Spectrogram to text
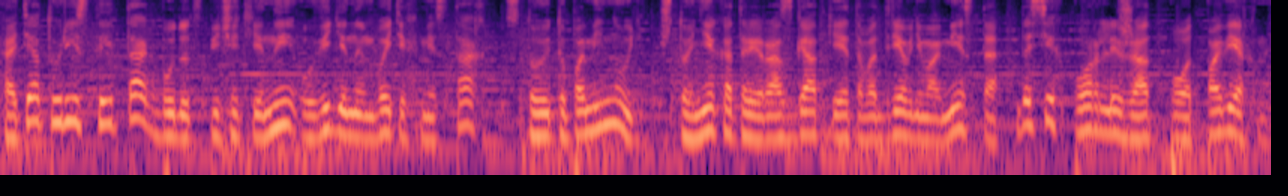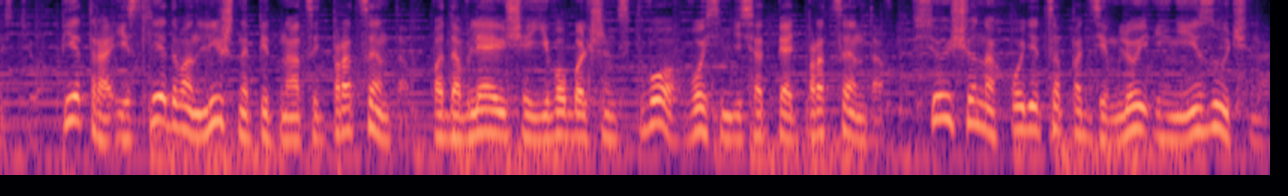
Хотя туристы и так будут впечатлены увиденным в этих местах, стоит упомянуть, что некоторые разгадки этого древнего места до сих пор лежат под поверхностью. Петра исследован лишь на 15%. Подавляющее его большинство, 85%, все еще находится под землей и не изучено.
